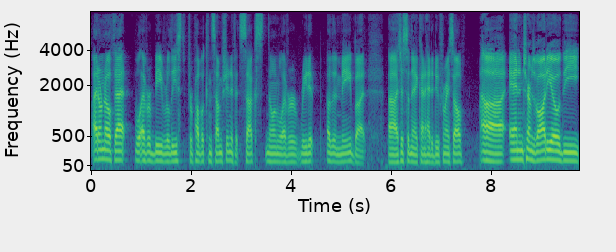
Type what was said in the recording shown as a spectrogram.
I don't know if that will ever be released for public consumption. If it sucks, no one will ever read it other than me. But uh, it's just something I kind of had to do for myself. Uh, and in terms of audio, the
